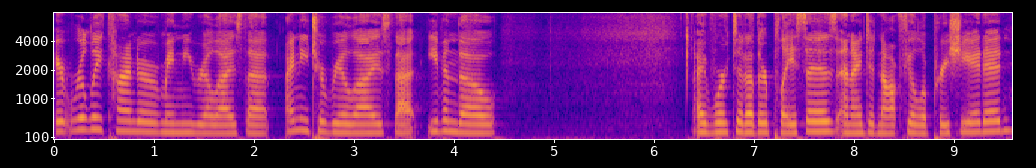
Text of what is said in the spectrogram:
it really kind of made me realize that I need to realize that even though I've worked at other places and I did not feel appreciated,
